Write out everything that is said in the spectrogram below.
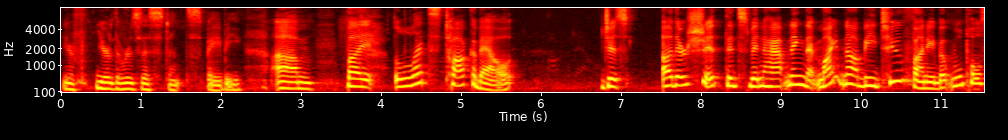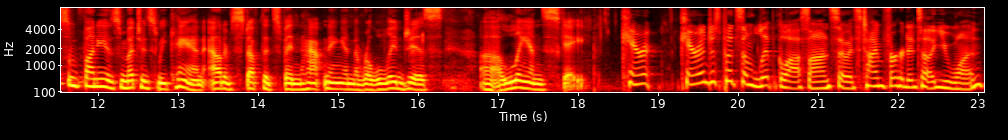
you're you're the resistance, baby. Um, but let's talk about just other shit that's been happening that might not be too funny, but we'll pull some funny as much as we can out of stuff that's been happening in the religious uh, landscape. Karen Karen just put some lip gloss on, so it's time for her to tell you one.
